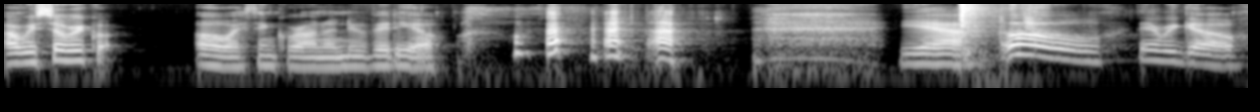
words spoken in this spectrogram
Are we still recording? Oh, I think we're on a new video. yeah. Oh, there we go.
